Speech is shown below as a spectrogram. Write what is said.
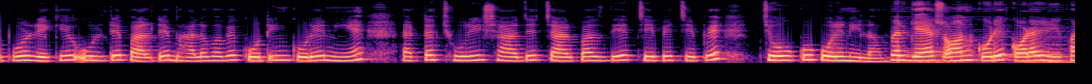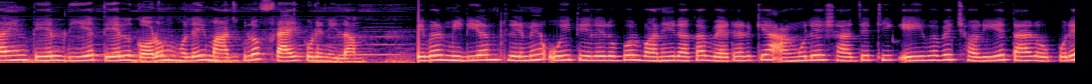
ওপর রেখে উল্টে পাল্টে ভালোভাবে কোটিং করে নিয়ে একটা ছুরির সাহায্যে চারপাশ দিয়ে চেপে চেপে চৌকো করে নিলাম। এবার গ্যাস অন করে কড়াই রিফাইন তেল দিয়ে তেল গরম হলেই মাছগুলো ফ্রাই করে নিলাম। এবার মিডিয়াম ফ্লেমে ওই তেলের ওপর বানিয়ে রাখা ব্যাটারকে আঙুলের সাহায্যে ঠিক এইভাবে ছড়িয়ে তার ওপরে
